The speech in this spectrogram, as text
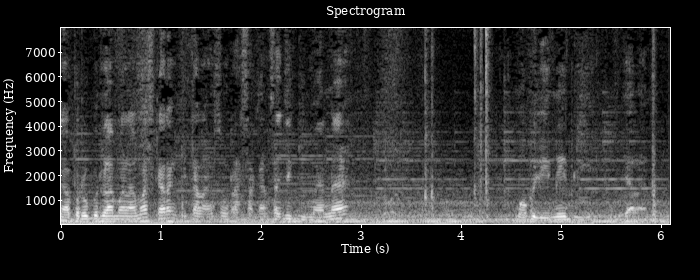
Nggak perlu berlama-lama sekarang kita langsung rasakan saja gimana mobil ini di jalan.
